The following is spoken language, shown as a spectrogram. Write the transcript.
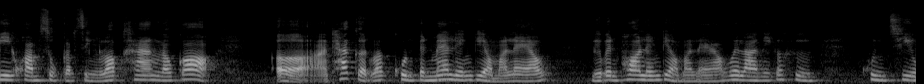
มีความสุขกับสิ่งรอบข้างแล้วก็ เอ่อถ้าเกิดว่าคุณเป็นแม่เลี้ยงเดี่ยวมาแล้ว หรือเป็นพ่อเลี้ยงเดี่ยวมาแล้ว เวลานี้ก็คือคุณชิล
